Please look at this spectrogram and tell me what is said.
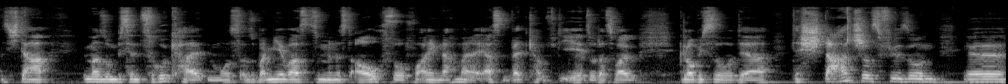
sich da immer so ein bisschen zurückhalten muss. Also bei mir war es zumindest auch so, vor allem nach meiner ersten Wettkampfdiät. So, das war, glaube ich, so der der Startschuss für so ein äh,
